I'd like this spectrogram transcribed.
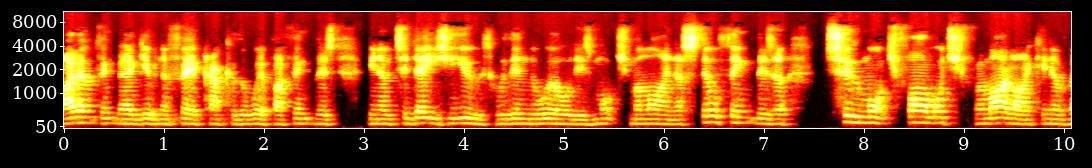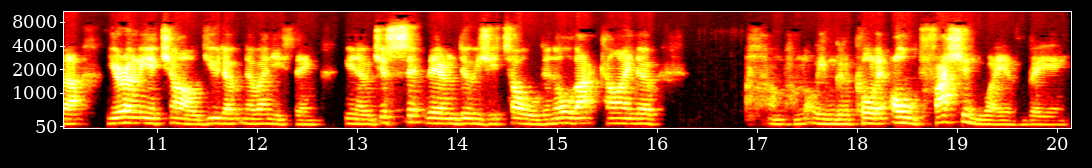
I don't think they're given a fair crack of the whip. I think there's, you know, today's youth within the world is much maligned. I still think there's a too much, far much for my liking of that. You're only a child, you don't know anything. You know, just sit there and do as you're told, and all that kind of. I'm, I'm not even going to call it old-fashioned way of being.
